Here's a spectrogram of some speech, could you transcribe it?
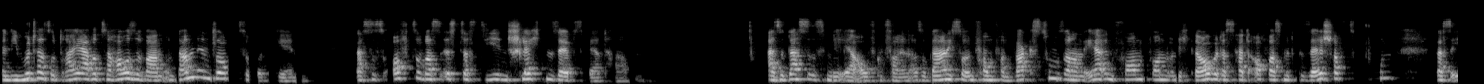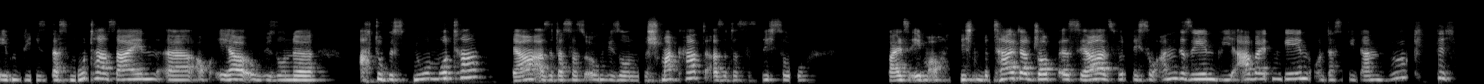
wenn die Mütter so drei Jahre zu Hause waren und dann in den Job zurückgehen, dass es oft so was ist, dass die einen schlechten Selbstwert haben. Also das ist mir eher aufgefallen. Also gar nicht so in Form von Wachstum, sondern eher in Form von, und ich glaube, das hat auch was mit Gesellschaft zu tun, dass eben die, das Muttersein äh, auch eher irgendwie so eine, ach, du bist nur Mutter, Ja, also dass das irgendwie so einen Geschmack hat, also dass es nicht so, weil es eben auch nicht ein bezahlter Job ist, ja, es wird nicht so angesehen wie arbeiten gehen und dass die dann wirklich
